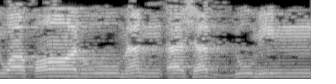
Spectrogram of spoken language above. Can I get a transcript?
وقالوا من أشد منا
